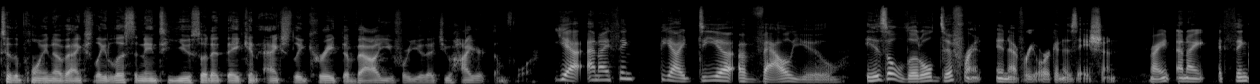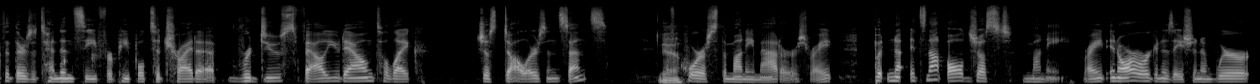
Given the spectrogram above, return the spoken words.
to the point of actually listening to you so that they can actually create the value for you that you hired them for. Yeah, and I think the idea of value is a little different in every organization right? And I, think that there's a tendency for people to try to reduce value down to like just dollars and cents. Yeah. Of course, the money matters, right? But no, it's not all just money, right? In our organization, and we're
